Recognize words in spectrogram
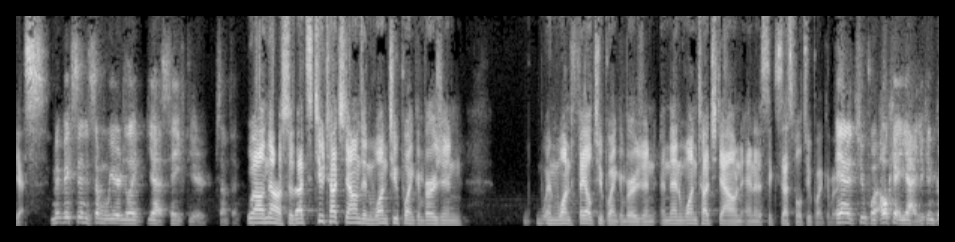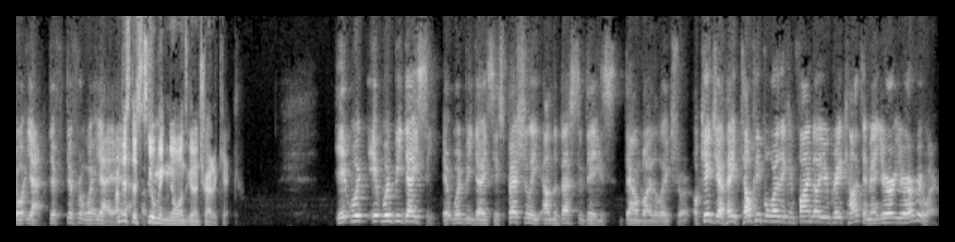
Yes. Mix in some weird, like, yeah, safety or something. Well, no. So that's two touchdowns and one two point conversion and one failed two point conversion, and then one touchdown and a successful two point conversion. And a two point. Okay. Yeah. You can go, yeah, diff- different way. Yeah. yeah I'm just yeah, assuming okay. no one's going to try to kick. It would it would be dicey. It would be dicey, especially on the best of days down by the lakeshore. Okay, Jeff. Hey, tell people where they can find all your great content, man. You're you're everywhere.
